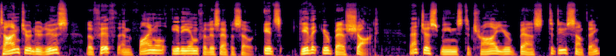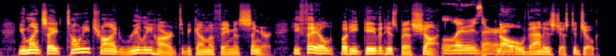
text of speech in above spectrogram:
Time to introduce the fifth and final idiom for this episode. It's give it your best shot. That just means to try your best to do something. You might say Tony tried really hard to become a famous singer. He failed, but he gave it his best shot. Loser. No, that is just a joke.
